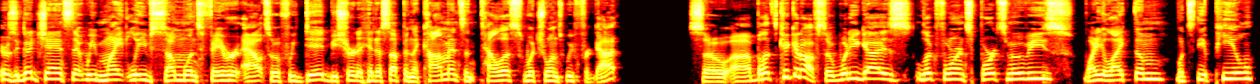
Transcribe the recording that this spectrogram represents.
there's a good chance that we might leave someone's favorite out. So if we did, be sure to hit us up in the comments and tell us which ones we forgot. So, uh, but let's kick it off. So, what do you guys look for in sports movies? Why do you like them? What's the appeal?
